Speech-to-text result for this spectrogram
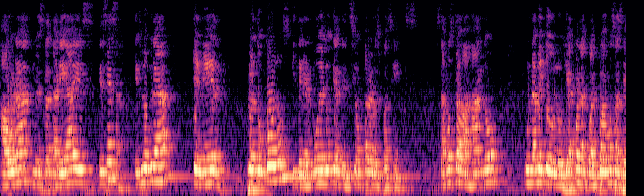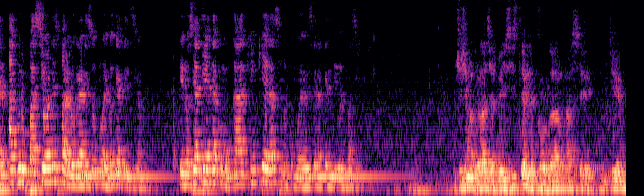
Ahora nuestra tarea es, es esa, es lograr tener protocolos y tener modelos de atención para los pacientes. Estamos trabajando una metodología con la cual podamos hacer agrupaciones para lograr esos modelos de atención. Que no se atienda como cada quien quiera, sino como debe ser atendido el paciente. Muchísimas gracias. Me hiciste recordar hace un tiempo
